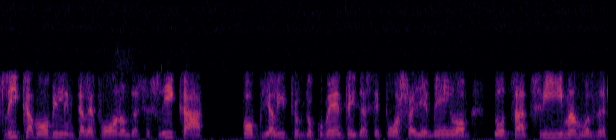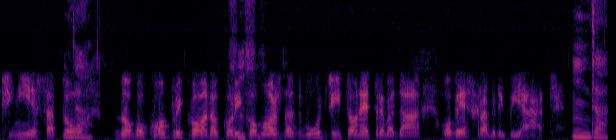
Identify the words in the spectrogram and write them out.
slika mobilnim telefonom da se slika kopija ličnog dokumenta i da se pošalje mailom, to sad svi imamo, znači nije sad to da. mnogo komplikovano koliko možda zvuči i to ne treba da obeshrabri bijače. Da.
